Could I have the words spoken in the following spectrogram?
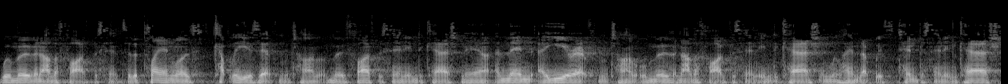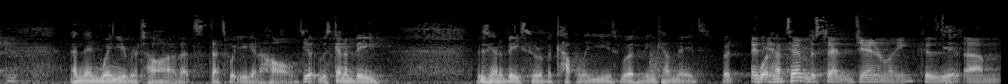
we'll move another 5%. So the plan was a couple of years out from retirement, we'll move 5% into cash now, and then a year out from retirement, we'll move another 5% into cash, and we'll end up with 10% in cash. And then when you retire, that's, that's what you're going to hold. So it was going to be, it was going to be sort of a couple of years worth of income needs. But And, what happened? 10% generally, because Yeah. um,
